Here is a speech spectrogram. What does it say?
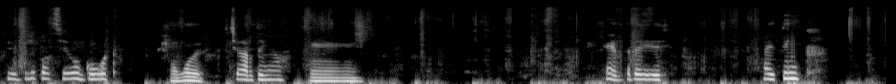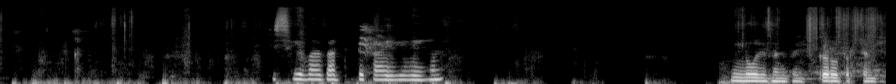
ਤੇ ਉਧਰਲੇ ਪਾਸੇ ਉਹ ਗੋਟ। ਉਹਦੇ। ਚਰਦੀਆਂ ਹੂੰ। ਇਧਰ ਆਈ ਥਿੰਕ ਸੇਵਾ ਕਰਦੇ ਦਿਖਾਏ ਗਏ ਹਨ। ਲੋ ਜੀ ਸੰਗਤ ਕਰੋ ਦਰਸ਼ਨ ਜੀ।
